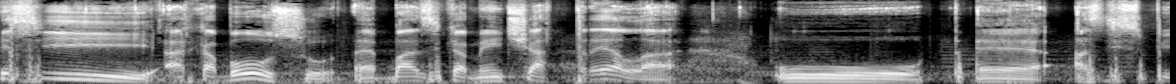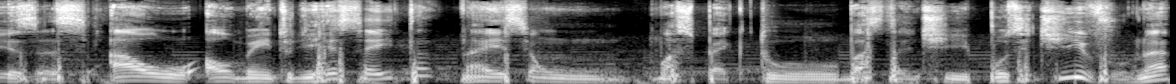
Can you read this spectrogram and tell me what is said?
Esse arcabouço é, basicamente atrela o, é, as despesas ao aumento de receita, né? esse é um, um aspecto bastante positivo, né?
